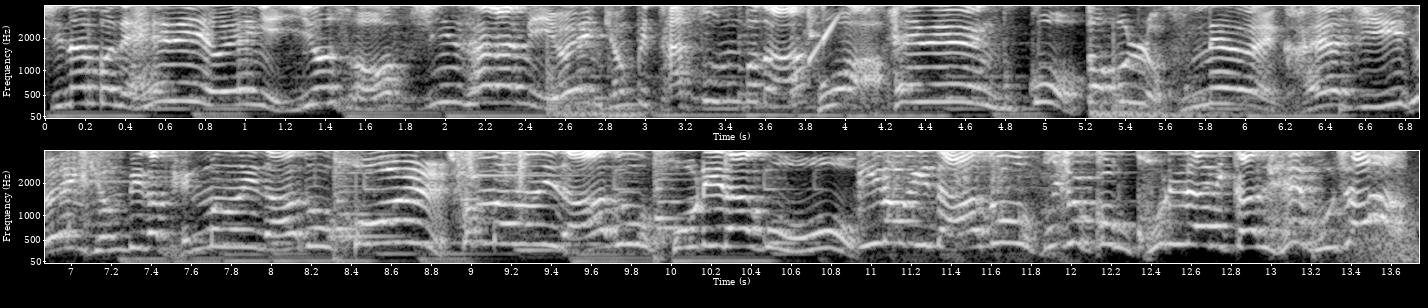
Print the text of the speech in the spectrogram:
지난번에 해외여행에 이어서 진 사람이 여행 경비 다 쏘는 거다 좋아 해외여행 묻고 더블로 국내 여행 가야지 여행 경비가 100만원이 나와도 콜! 1000만원이 나와도 콜이라고 1억이 나와도 무조건 콜이라니까 해보자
